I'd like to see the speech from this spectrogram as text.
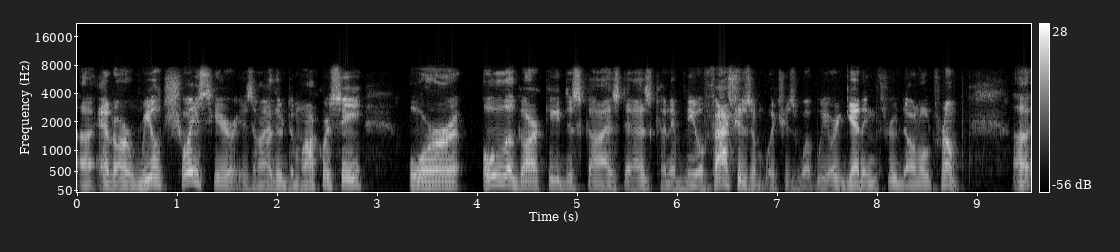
Uh, and our real choice here is either democracy or oligarchy disguised as kind of neo fascism, which is what we are getting through Donald Trump. Uh,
